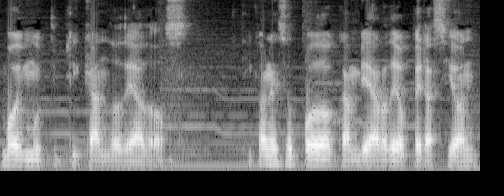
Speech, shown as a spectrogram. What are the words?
voy multiplicando de a 2 y con eso puedo cambiar de operación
